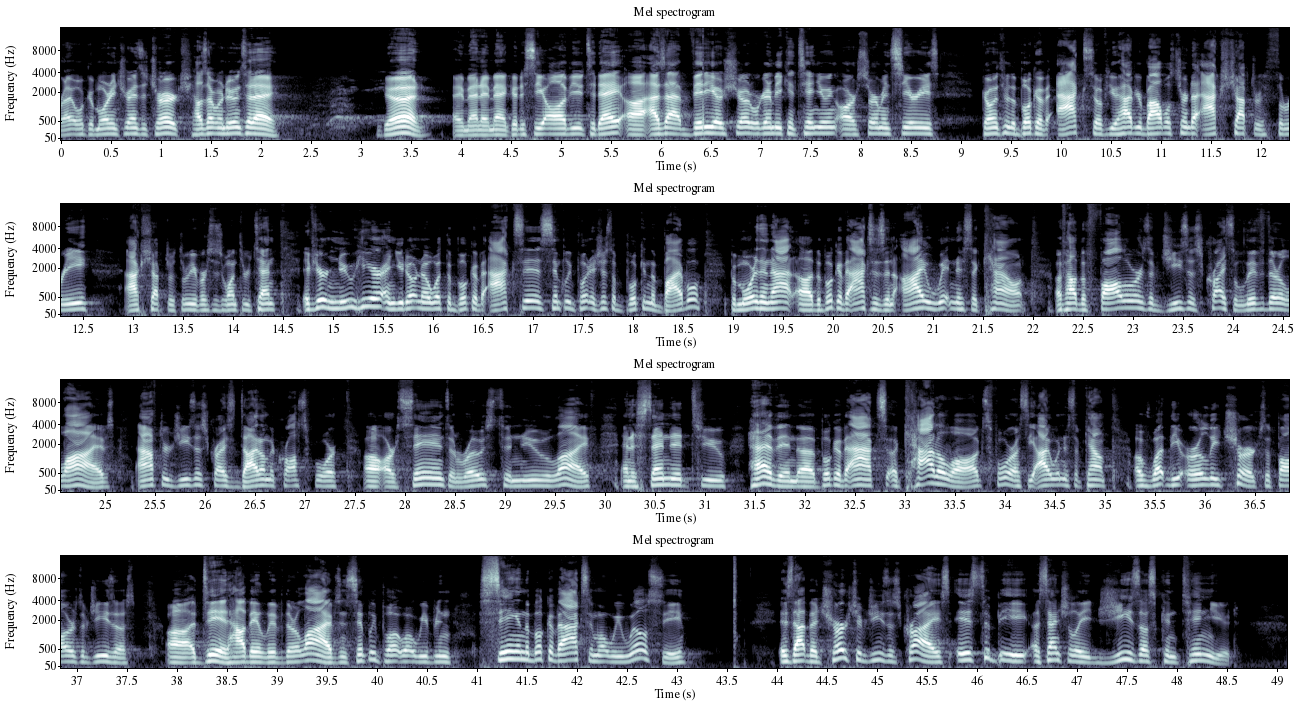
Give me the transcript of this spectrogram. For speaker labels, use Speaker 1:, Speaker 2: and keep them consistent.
Speaker 1: well, good morning, Transit Church. How's everyone doing today? Good. Amen, amen. Good to see all of you today. Uh, as that video showed, we're going to be continuing our sermon series going through the book of Acts. So if you have your Bibles, turn to Acts chapter 3. Acts chapter 3, verses 1 through 10. If you're new here and you don't know what the book of Acts is, simply put, it's just a book in the Bible. But more than that, uh, the book of Acts is an eyewitness account of how the followers of Jesus Christ lived their lives after Jesus Christ died on the cross for uh, our sins and rose to new life and ascended to heaven. The book of Acts uh, catalogs for us the eyewitness account of what the early church, the followers of Jesus, uh, did, how they lived their lives. And simply put, what we've been seeing in the book of Acts and what we will see is that the church of Jesus Christ is to be essentially Jesus continued.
